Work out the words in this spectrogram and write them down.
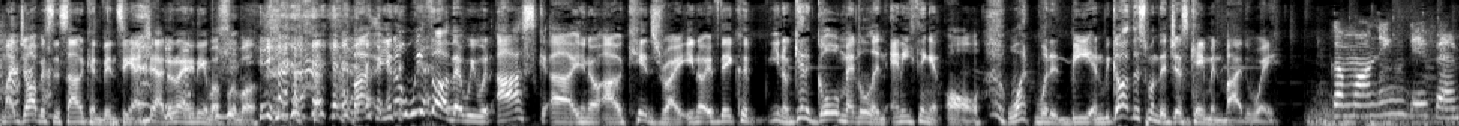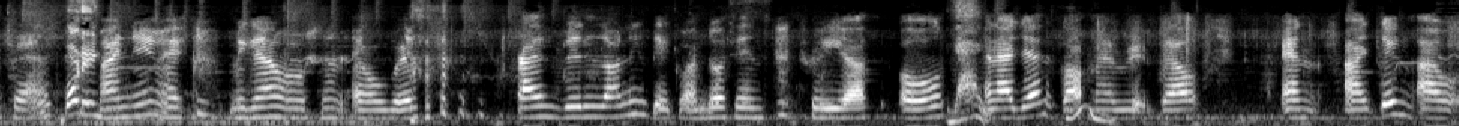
my job is to sound convincing. Actually, I don't know anything about football. but, you know, we thought that we would ask, uh, you know, our kids, right, you know, if they could, you know, get a gold medal in anything at all, what would it be? And we got this one that just came in, by the way. Good morning, Dave and friends. Morning. My name is Miguel Wilson Elvis. I've been learning Taekwondo since three years old. Wow. And I just got my red belt. And I think I'll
